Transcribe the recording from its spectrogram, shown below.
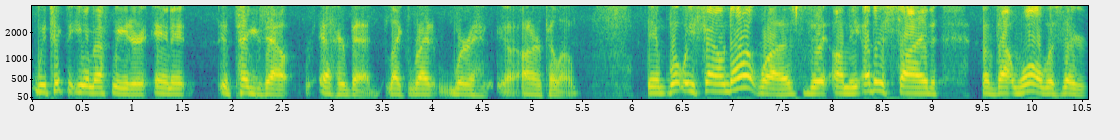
we take the EMF meter and it it pegs out at her bed, like right where uh, on her pillow. And what we found out was that on the other side of that wall was their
